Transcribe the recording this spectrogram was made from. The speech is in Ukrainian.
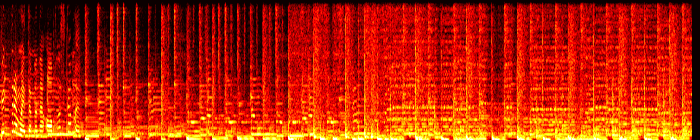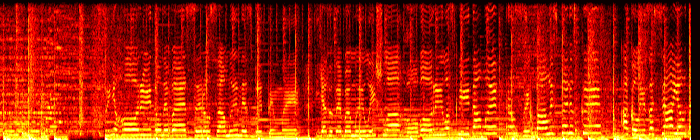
Підтримайте мене оплесками. Синьогори до небес, росами незбитими. Я до тебе милий йшла, говорила з квітами, розсипались пелюстки, а коли засяяв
